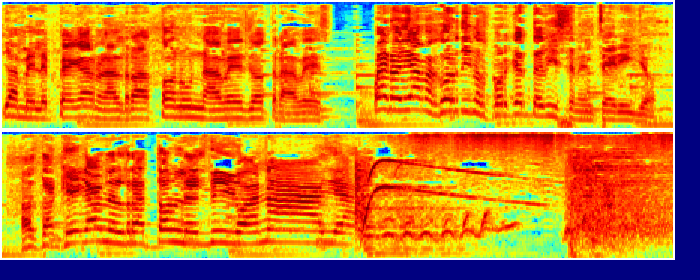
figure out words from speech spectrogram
Ya me le pegaron al ratón una vez y otra vez. Bueno, ya mejor dinos por qué te dicen el cerillo. Hasta que gane el ratón les digo a. ¡La bacha! ¡La bacha! ¡La bacha! ¡Dame la bacha!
